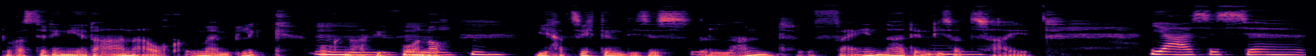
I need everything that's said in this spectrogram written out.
Du hast ja den Iran auch immer im Blick, auch mm, nach wie vor mm, noch. Mm. Wie hat sich denn dieses Land verändert in dieser mm. Zeit? Ja, es ist äh,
